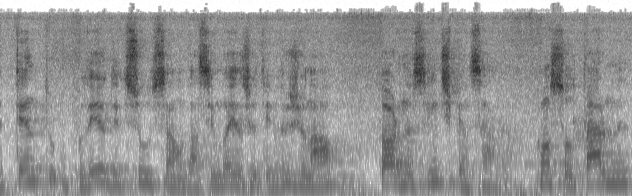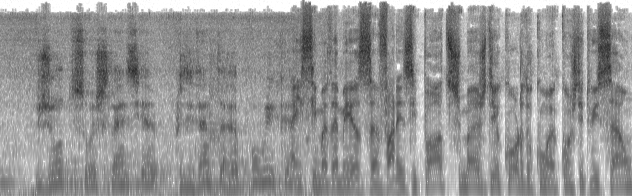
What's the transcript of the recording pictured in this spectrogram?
atento o poder de dissolução da Assembleia Legislativa Regional torna-se indispensável consultar-me junto Sua Excelência Presidente da República. Em cima da mesa, várias hipóteses, mas de acordo com a Constituição,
